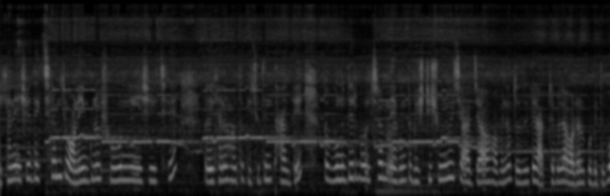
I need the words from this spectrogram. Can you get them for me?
এখানে এসে দেখছিলাম যে অনেকগুলো শুয়োর নিয়ে এসেছে। তো এখানে হয়তো কিছুদিন থাকবে। তো বুনুদের বলছিলাম এখন তো বৃষ্টি শুরু হয়েছে আর যাওয়া হবে না, তোদেরকে রাত্রেবেলা অর্ডার করে দেবো।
